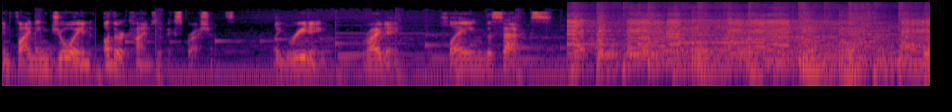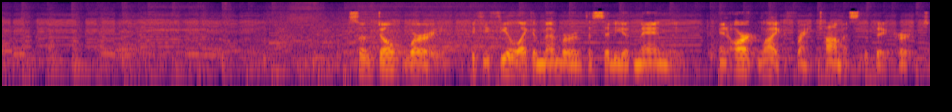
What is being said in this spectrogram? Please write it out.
and finding joy in other kinds of expressions, like reading, writing, playing the sax. So don't worry if you feel like a member of the city of Manly and aren't like Frank Thomas the Big Hurt.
